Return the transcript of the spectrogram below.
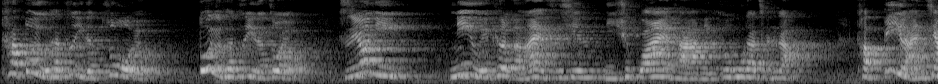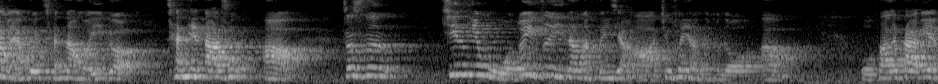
他都有他自己的作用，都有他自己的作用。只要你你有一颗仁爱之心，你去关爱他，你呵护他成长，他必然将来会成长为一个参天大树啊！这是今天我对这一章的分享啊，就分享这么多啊。我发个大愿，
